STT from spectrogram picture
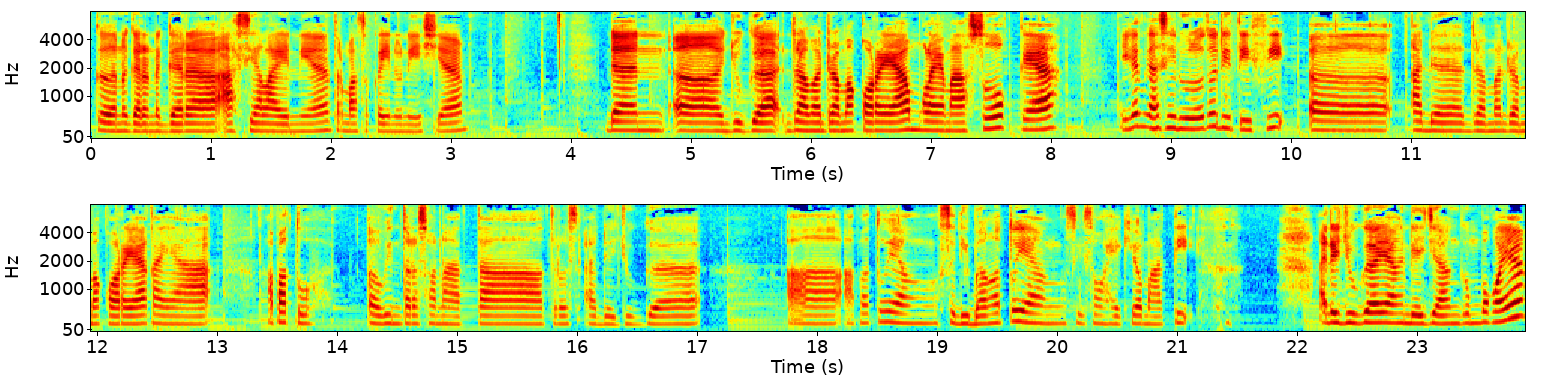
ke negara-negara Asia lainnya termasuk ke Indonesia. Dan uh, juga drama-drama Korea mulai masuk ya. Ingat gak sih dulu tuh di TV uh, ada drama-drama Korea kayak apa tuh? Uh, Winter Sonata terus ada juga uh, apa tuh yang sedih banget tuh yang si Song Hye Kyo mati. Ada juga yang dia janggem pokoknya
